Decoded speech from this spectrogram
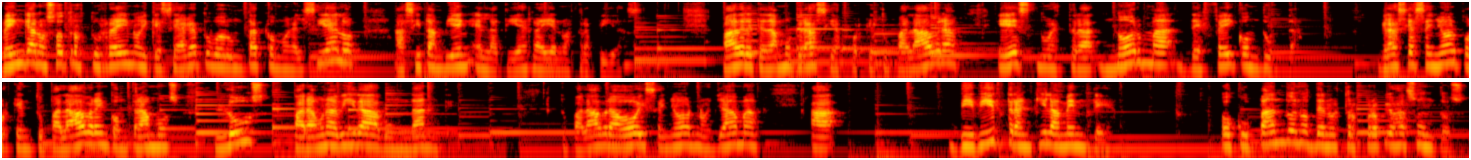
Venga a nosotros tu reino y que se haga tu voluntad como en el cielo, así también en la tierra y en nuestras vidas. Padre, te damos gracias porque tu palabra es nuestra norma de fe y conducta. Gracias Señor porque en tu palabra encontramos luz para una vida abundante. Tu palabra hoy, Señor, nos llama a vivir tranquilamente, ocupándonos de nuestros propios asuntos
